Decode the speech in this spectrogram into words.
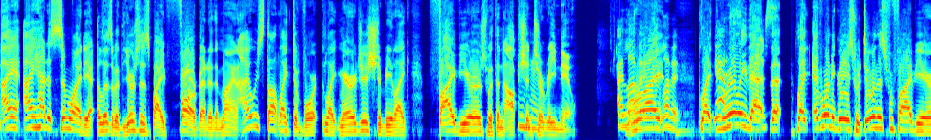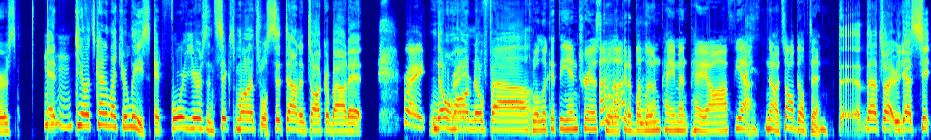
I I had a similar idea, Elizabeth. Yours is by far better than mine. I always thought like divorce, like marriages should be like five years with an option Mhm. to renew. I love Right. it. Love it. Like Yes, really, that yes. that like everyone agrees we're doing this for five years. And Mhm. you know, it's kind of like your lease. At four years and six months, we'll sit down and talk about it. Right. No Right. harm, no foul. We'll look at the interest. we'll look Uh-huh, at a balloon payment payoff. Yeah. No, it's all built in. Uh, That's right. You guys see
